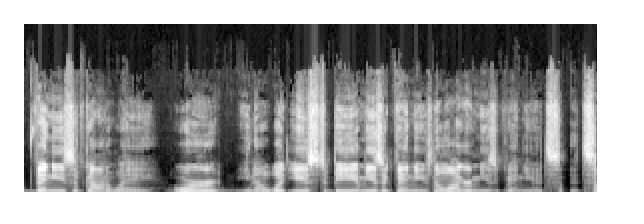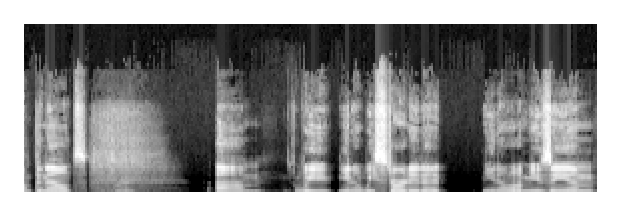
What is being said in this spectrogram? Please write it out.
venues have gone away, or you know, what used to be a music venue is no longer a music venue. It's it's something else. Right. Um, we you know we started at you know a museum.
